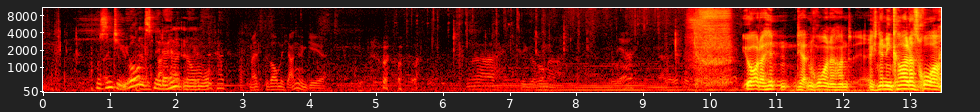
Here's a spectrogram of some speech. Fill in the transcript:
die. Wo sind die über uns? Ne, da hinten irgendwo. Was meinst du, warum ich angeln gehe? Ja, da hinten, der hat ein Rohr in der Hand. Ich nenne ihn Karl das Rohr.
